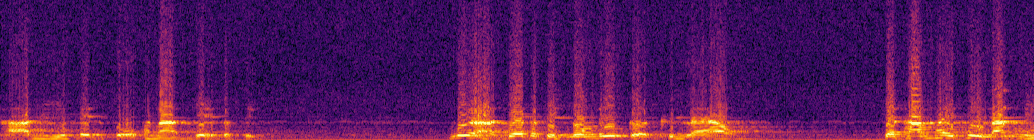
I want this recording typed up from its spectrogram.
ขานี้เป็นโสภณะเจตสิกเมื่อเจตสิกดวงนี้เกิดขึ้นแล้ว จะทำให้ผู้นั้นมี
